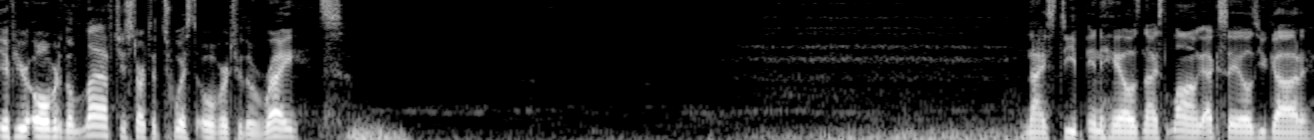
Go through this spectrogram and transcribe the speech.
If you're over to the left, you start to twist over to the right. Nice deep inhales, nice long exhales. You got it.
